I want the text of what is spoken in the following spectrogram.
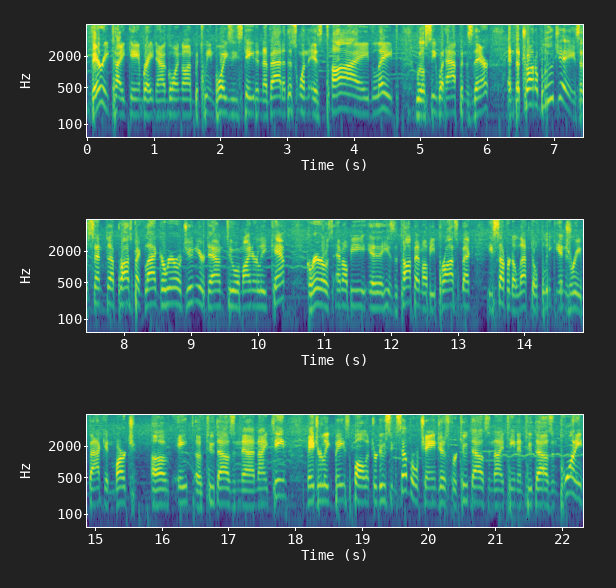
very tight game right now going on between Boise State and Nevada. This one is tied late. We'll see what happens there. And the Toronto Blue Jays have sent uh, prospect Vlad Guerrero Jr. down to a minor league camp. Guerrero's MLB, uh, he's the top MLB prospect. He suffered a left oblique injury back in March of 8th of 2019. Major League Baseball introducing several changes for 2019 and 2020.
